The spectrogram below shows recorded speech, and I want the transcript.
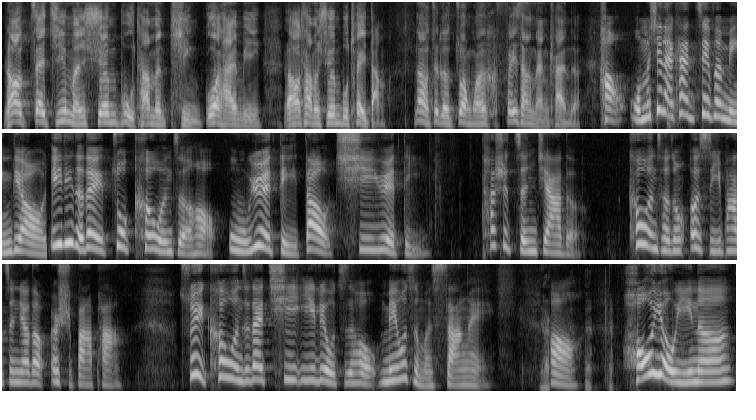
然后在金门宣布他们挺郭台铭，然后他们宣布退党，那这个状况非常难看的。好，我们先来看这份民调，ED 的队做柯文哲哈，五月底到七月底，它是增加的，柯文哲从二十一趴增加到二十八趴，所以柯文哲在七一六之后没有怎么伤哎，哦，侯友谊呢？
